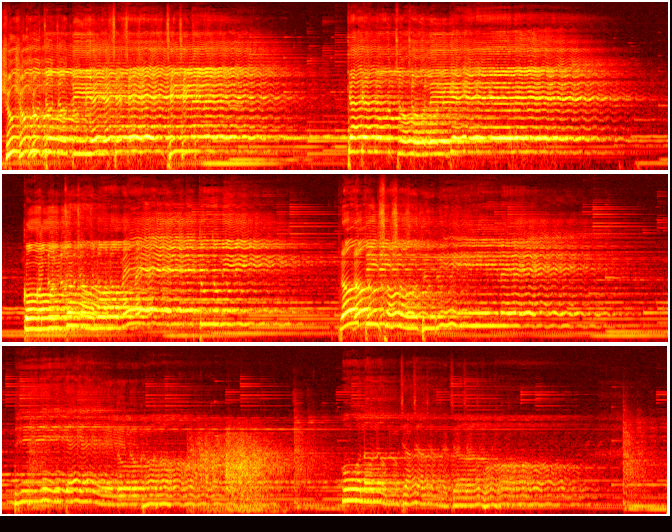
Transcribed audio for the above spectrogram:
শুধু যদি এসেছিলে কেন চলে গেলে? কোন জনমে তুমি প্রতিশোধ নিলে? ভেঙে গেল ঘর হলাম যা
